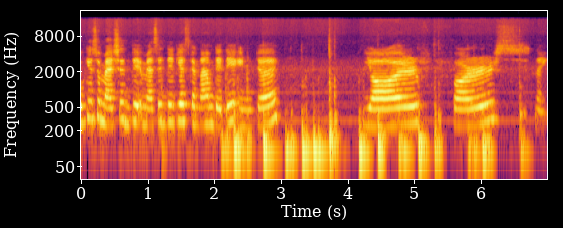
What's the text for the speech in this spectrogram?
okay so message message दे दिया, इसका नाम देते हैं इंटर योर फ़र्स्ट नहीं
